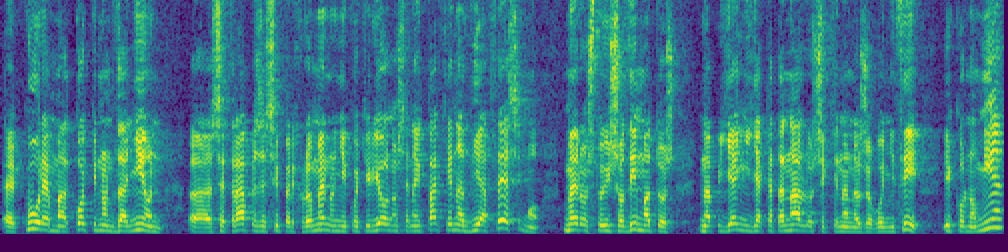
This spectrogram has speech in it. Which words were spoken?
ε, κούρεμα κόκκινων δανείων ε, σε τράπεζες υπερχρεωμένων νοικοκυριών, ώστε να υπάρχει ένα διαθέσιμο μέρος του εισοδήματος να πηγαίνει για κατανάλωση και να αναζωογονηθεί η οικονομία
